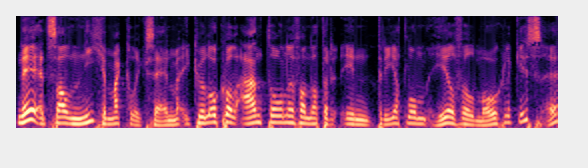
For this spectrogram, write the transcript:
Nee, het zal niet gemakkelijk zijn. Maar ik wil ook wel aantonen van dat er in triathlon heel veel mogelijk is. Hè.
